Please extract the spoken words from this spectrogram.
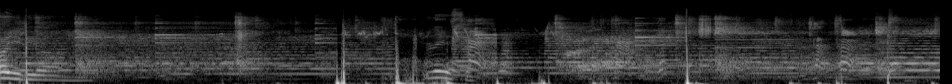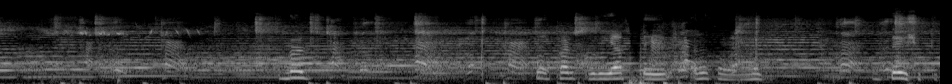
Hayır ya. Neyse. Ben bu parkuru yapmayıp ara kalanına değişiklik.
